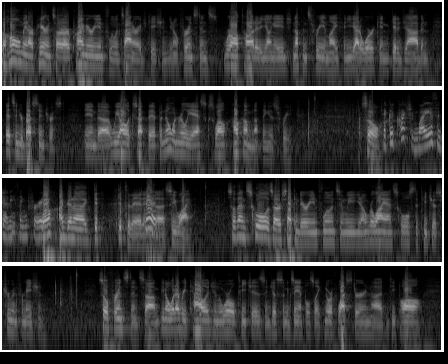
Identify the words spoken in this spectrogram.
the home and our parents are our primary influence on our education. You know, for instance, we're all taught at a young age nothing's free in life, and you got to work and get a job, and that's in your best interest. And uh, we all accept that, but no one really asks, well, how come nothing is free? So, a good question. Why isn't anything free? well, I'm gonna get get to that Good. and uh, see why. So then, school is our secondary influence, and we, you know, rely on schools to teach us true information. So, for instance, um, you know what every college in the world teaches, and just some examples like Northwestern, uh, DePaul,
